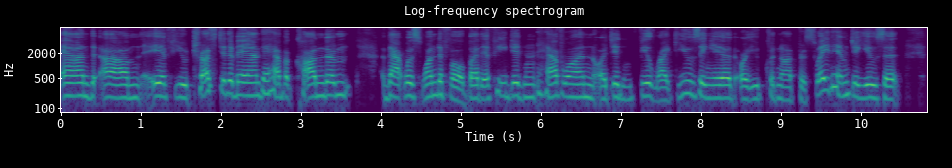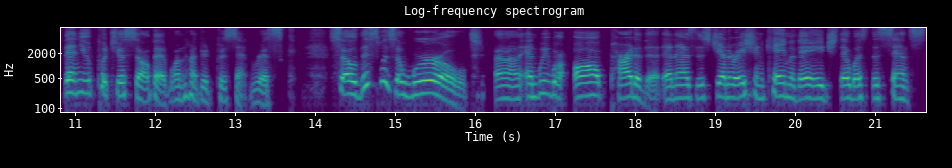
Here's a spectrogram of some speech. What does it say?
And um, if you trusted a man to have a condom, that was wonderful. But if he didn't have one or didn't feel like using it, or you could not persuade him to use it, then you put yourself at 100% risk. So this was a world, uh, and we were all part of it. And as this generation came of age, there was the sense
